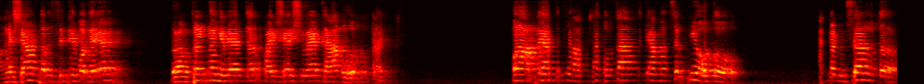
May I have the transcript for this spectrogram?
अशा परिस्थितीमध्ये डॉक्टरकडे गेल्यानंतर पैशाशिवाय काम होत नाही. पण आपल्या कधी अपघात होतात कधी आपण जखमी होतो. आपलं नुकसान होतं.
